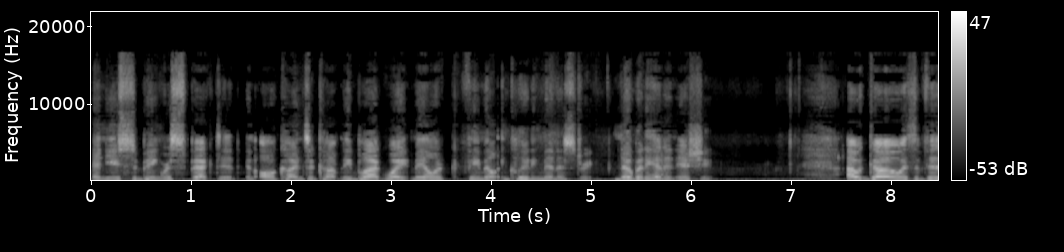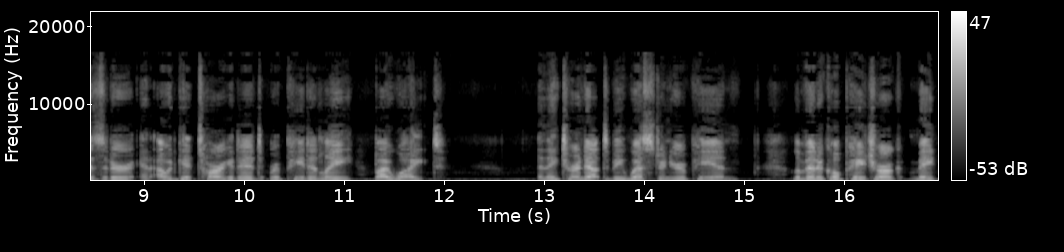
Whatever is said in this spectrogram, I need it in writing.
and used to being respected in all kinds of company, black, white, male, or female, including ministry. Nobody had an issue. I would go as a visitor and I would get targeted repeatedly by white. And they turned out to be Western European, Levitical patriarch mate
